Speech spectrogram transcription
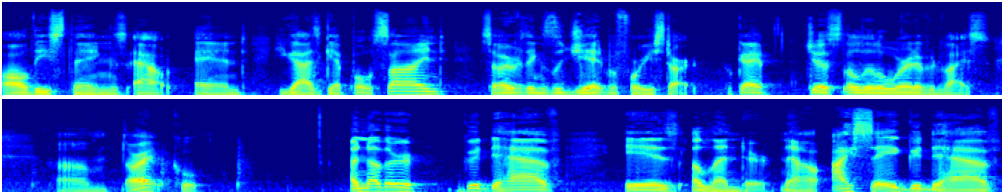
all these things out and you guys get both signed so everything's legit before you start okay just a little word of advice um, all right cool another good to have is a lender now i say good to have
